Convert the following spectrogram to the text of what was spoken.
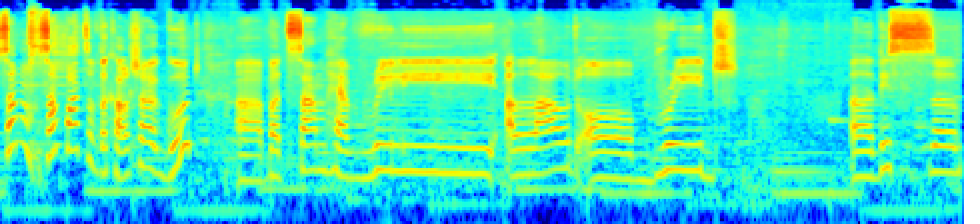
some some parts of the culture are good, uh, but some have really allowed or breed uh, this. Uh,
